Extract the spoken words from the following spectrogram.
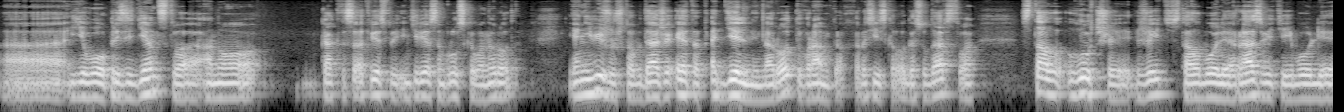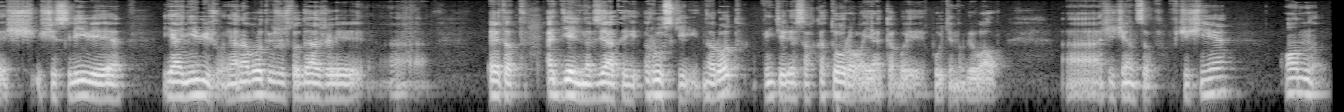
а, его президентство, оно как-то соответствует интересам русского народа. Я не вижу, чтобы даже этот отдельный народ в рамках российского государства стал лучше жить, стал более развитее, более счастливее. Я не вижу. Я наоборот вижу, что даже э, этот отдельно взятый русский народ, в интересах которого якобы Путин убивал э, чеченцев в Чечне, он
